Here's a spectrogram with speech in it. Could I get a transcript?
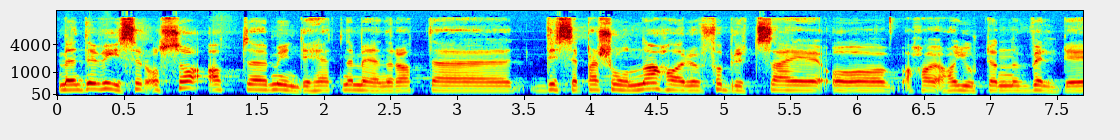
Men det viser også at eh, myndighetene mener at disse personene har forbrutt seg og har gjort en veldig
